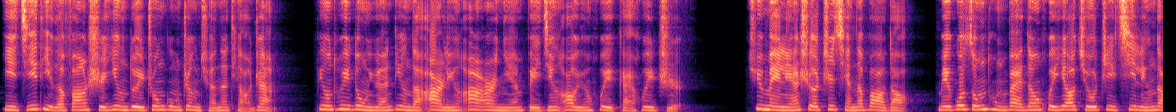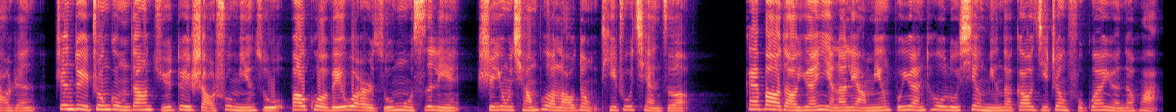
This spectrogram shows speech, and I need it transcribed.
以集体的方式应对中共政权的挑战，并推动原定的2022年北京奥运会改会址。据美联社之前的报道。美国总统拜登会要求 G7 领导人针对中共当局对少数民族，包括维吾尔族穆斯林使用强迫劳动提出谴责。该报道援引了两名不愿透露姓名的高级政府官员的话，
